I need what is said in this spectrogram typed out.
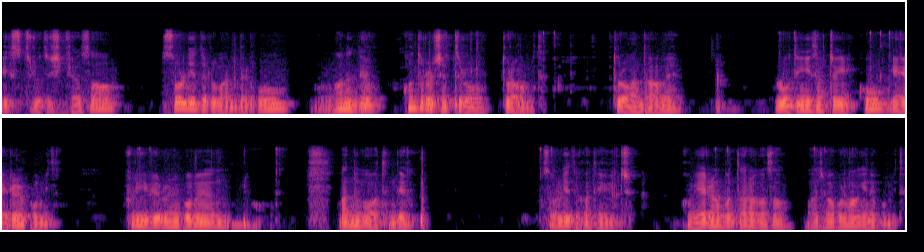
익스트루드 시켜서 솔리드로 만들고 어, 하는데요. 컨트롤 Z로 돌아갑니다. 돌아간 다음에 로딩이 살짝 있고 얘를 봅니다. 프리뷰를 해보면 맞는 것 같은데요. 솔리드가 되어 있죠. 그럼 얘를 한번 따라가서 마지막으로 확인해 봅니다.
